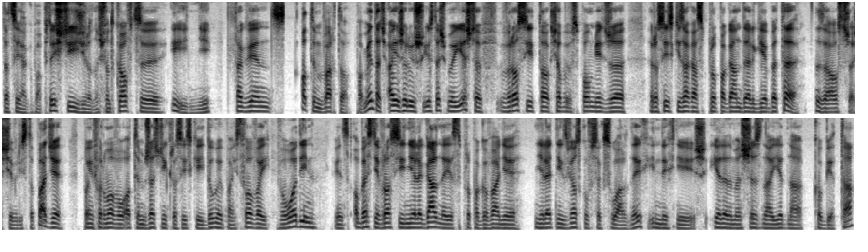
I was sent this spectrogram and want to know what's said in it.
tacy jak baptyści, zielonoświątkowcy i inni. Tak więc o tym warto pamiętać. A jeżeli już jesteśmy jeszcze w, w Rosji, to chciałbym wspomnieć, że rosyjski zakaz propagandy LGBT zaostrza się w listopadzie. Poinformował o tym rzecznik rosyjskiej Dumy Państwowej Wołodin. Więc obecnie w Rosji nielegalne jest propagowanie nieletnich związków seksualnych, innych niż jeden mężczyzna i jedna kobieta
